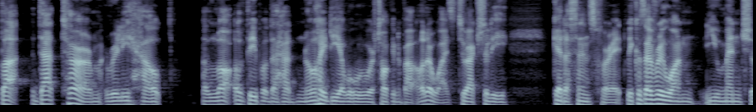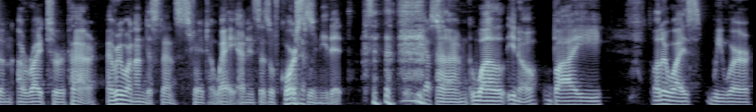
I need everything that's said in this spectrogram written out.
but that term really helped a lot of people that had no idea what we were talking about otherwise to actually get a sense for it because everyone you mention a right to repair everyone understands straight away and it says of course yes. we need it yes. Um, while you know, by otherwise we were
